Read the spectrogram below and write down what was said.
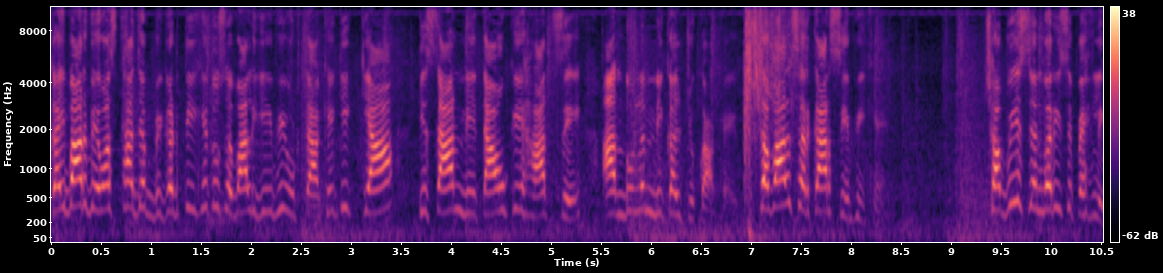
कई बार व्यवस्था जब बिगड़ती है तो सवाल ये भी उठता है कि क्या किसान नेताओं के हाथ से आंदोलन निकल चुका है? सवाल सरकार से भी है। 26 जनवरी से पहले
